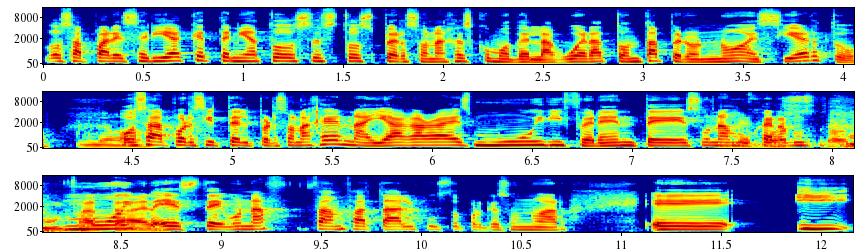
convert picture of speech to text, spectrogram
o sea, parecería que tenía todos estos personajes como de la güera tonta, pero no es cierto. No. O sea, por si el personaje de Niagara es muy diferente, es una mujer muy, Fatal. este, una fan fatal, justo porque es un noir. Eh, y,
